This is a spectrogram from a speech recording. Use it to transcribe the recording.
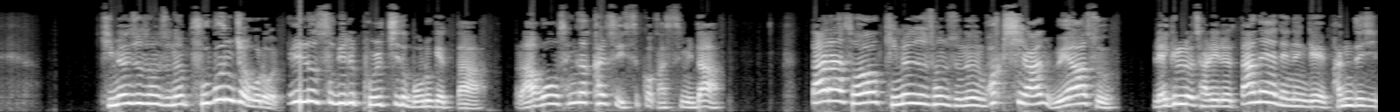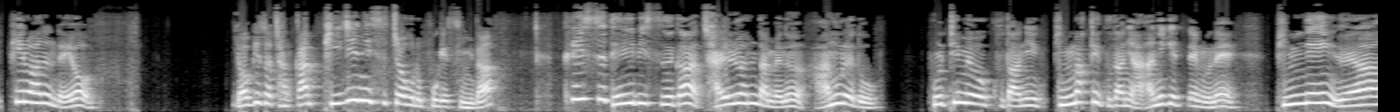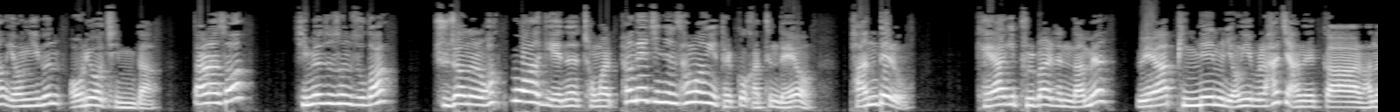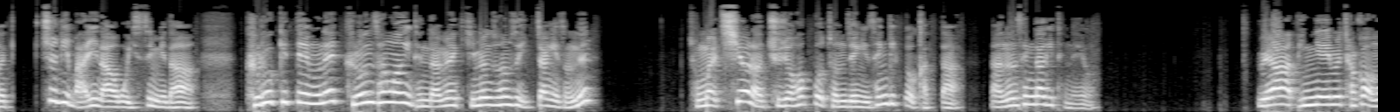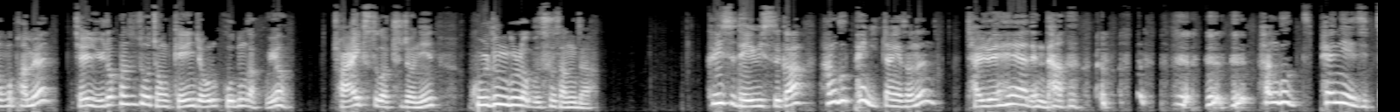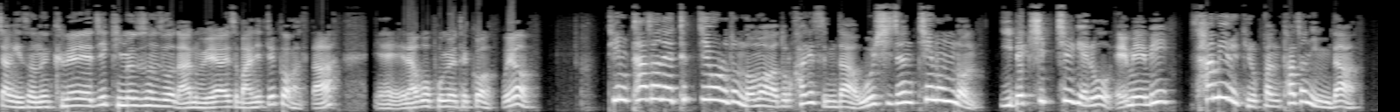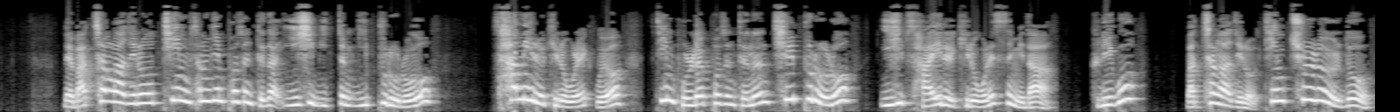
김현수 선수는 부분적으로 1루 수비를 볼지도 모르겠다. 라고 생각할 수 있을 것 같습니다. 따라서 김현수 선수는 확실한 외야수, regular 자리를 따내야 되는 게 반드시 필요하는데요. 여기서 잠깐 비즈니스적으로 보겠습니다. 크리스 데이비스가 잔류한다면 아무래도 볼티모어 구단이 big market 구단이 아니기 때문에 big name 외야 영입은 어려워집니다. 따라서 김현수 선수가 주전을 확보하기에는 정말 편해지는 상황이 될 것 같은데요. 반대로 계약이 불발된다면 외야 빅네임을 영입을 하지 않을까라는 추측이 많이 나오고 있습니다. 그렇기 때문에 그런 상황이 된다면 김현수 선수 입장에서는 정말 치열한 주전 확보 전쟁이 생길 것 같다라는 생각이 드네요. 외야 빅네임을 잠깐 언급하면 제일 유력한 선수가 전 개인적으로 고든 같고요. 좌익수가 주전인 골든글러브 수상자. 크리스 데이비스가 한국 팬 입장에서는 잔류해야 된다. 한국 팬의 입장에서는 그래야지 김현수 선수가 나는 외야에서 많이 뛸 것 같다. 예, 라고 보면 될 것 같고요. 팀 타선의 특징으로 좀 넘어가도록 하겠습니다. 올 시즌 팀 홈런 217개로 MLB 3위를 기록한 타선입니다. 네, 마찬가지로 팀 삼진 퍼센트가 22.2%로 3위를 기록을 했고요. 팀 볼넷 퍼센트는 7%로 24위를 기록을 했습니다. 그리고 마찬가지로 팀 출루율도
